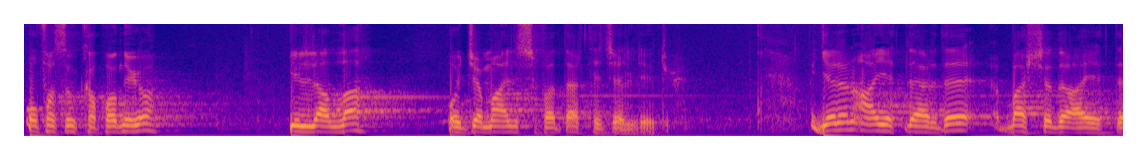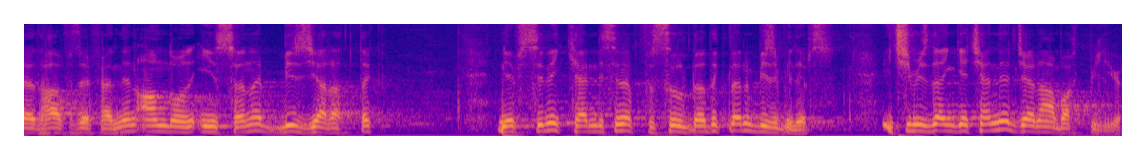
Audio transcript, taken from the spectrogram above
O fasıl kapanıyor. İllallah o cemali sıfatlar tecelli ediyor. Gelen ayetlerde, başladığı ayetlerde Hafız Efendi'nin andolsun insanı biz yarattık. Nefsini kendisine fısıldadıklarını biz biliriz. İçimizden geçenleri Cenab-ı Hak biliyor.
